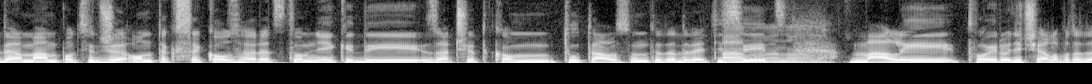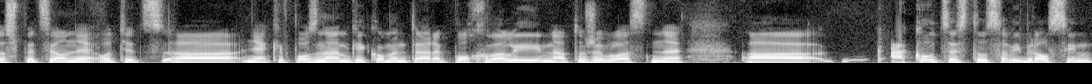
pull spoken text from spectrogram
teda mám pocit, že on tak sekol s herectvom niekedy začiatkom 2000, teda 2000. Áno, áno, áno. Mali tvoji rodičia, alebo teda špeciálne otec a nejaké poznámky, komentáre, pochvaly na to, že vlastne a akou cestou sa vybral syn?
